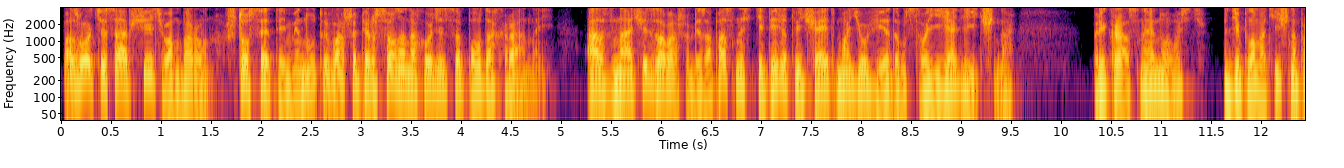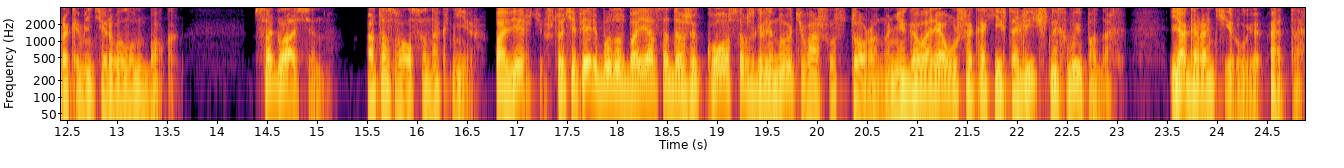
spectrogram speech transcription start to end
«Позвольте сообщить вам, барон, что с этой минуты ваша персона находится под охраной. А значит, за вашу безопасность теперь отвечает мое ведомство, и я лично». «Прекрасная новость», — дипломатично прокомментировал он Бог. «Согласен», — отозвался Накнир. «Поверьте, что теперь будут бояться даже косо взглянуть в вашу сторону, не говоря уж о каких-то личных выпадах. Я гарантирую это.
